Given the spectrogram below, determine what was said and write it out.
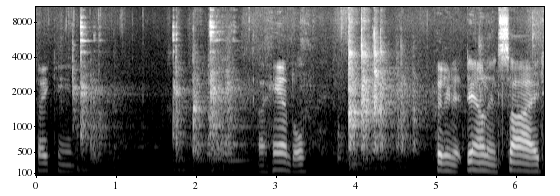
taking a handle, putting it down inside.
